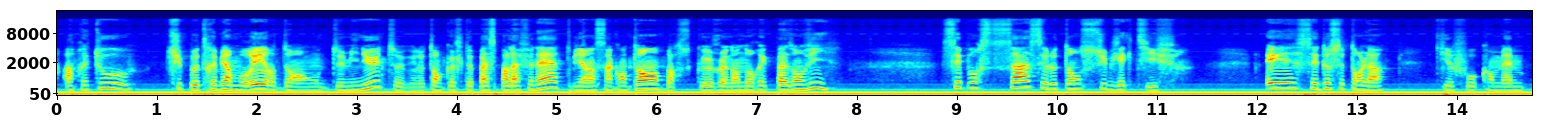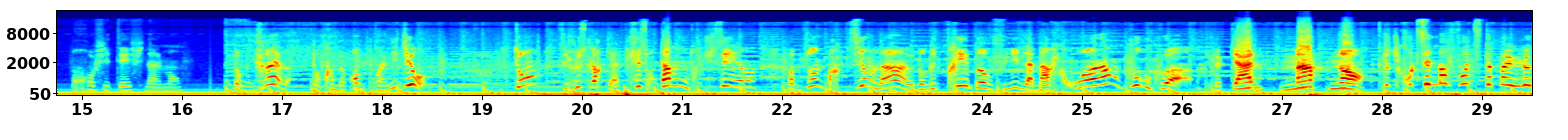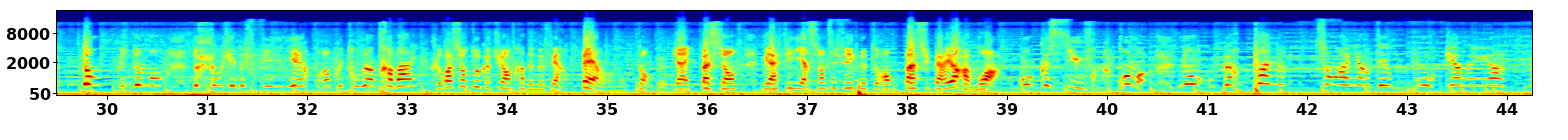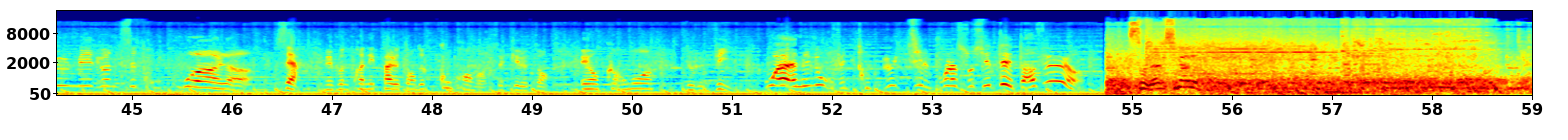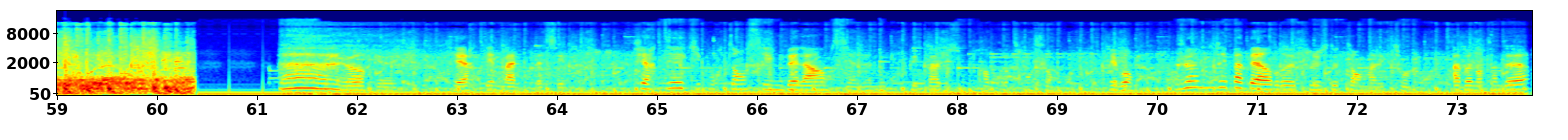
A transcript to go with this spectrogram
Après tout, tu peux très bien mourir dans deux minutes, le temps que je te passe par la fenêtre, bien cinquante ans parce que je n'en aurais pas envie. C'est pour ça, c'est le temps subjectif. Et c'est de ce temps-là qu'il faut quand même profiter finalement. Non mais je rêve T'es en train de me prendre pour un idiot. Temps, c'est juste l'heure qui est affichée sur ta montre, tu sais, hein. Pas besoin de partir là, dans des tripes, hein, vous finissez de la marijuana en cours ou quoi? Tu te calmes maintenant. Que tu crois que c'est de ma faute si t'as pas eu le temps, justement, de changer de filière pour après trouver un travail? Je crois surtout que tu es en train de me faire perdre mon temps. Bien être patiente, mais la filière scientifique ne te rend pas supérieur à moi. Oh que si, frère, crois-moi. Nous, on perd pas notre temps à lire des bouquins et à fumer je ne sais trop quoi là Certes, mais vous ne prenez pas le temps de comprendre ce qu'est le temps, et encore moins de le vivre. Ouais, mais nous on fait des trucs utiles pour la société, t'as vu Ah, alors que fierté mal placée. Fierté qui pourtant serait une belle arme si elle ne nous coupait pas de son propre tranchant. Mais bon, je ne vais pas perdre plus de temps avec toi. À bon entendeur,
